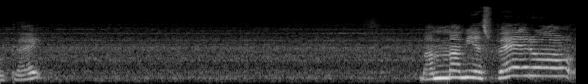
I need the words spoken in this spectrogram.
Ok. Mamma mia, spero.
